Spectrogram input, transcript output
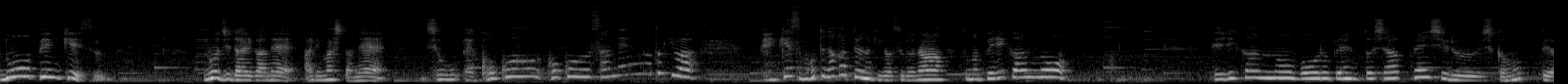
ーノーペンケースの時代がねありましたね。小え高校高校3年の時はペンケース持ってなかったような気がするな。そのペリカンのペリカンのボールペンとシャープペンシルしか持って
